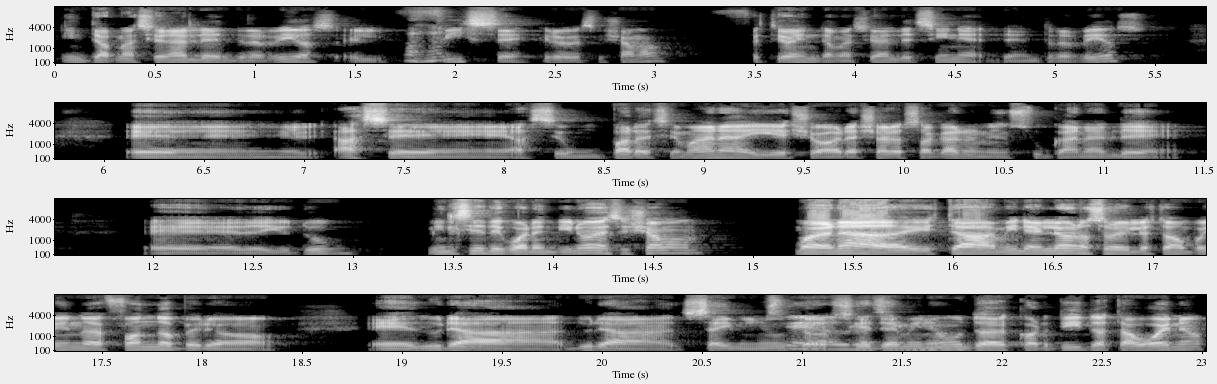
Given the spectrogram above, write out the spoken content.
Internacional de Entre Ríos, el. FICE, creo que se llama, Festival Internacional de Cine de Entre Ríos eh, hace, hace un par de semanas y ellos ahora ya lo sacaron en su canal de, eh, de YouTube. 1749 se llama. Bueno, nada, y está, mírenlo, nosotros lo estamos poniendo de fondo, pero eh, dura, dura 6 dura minutos, 7 seis minutos, es cortito, está bueno.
